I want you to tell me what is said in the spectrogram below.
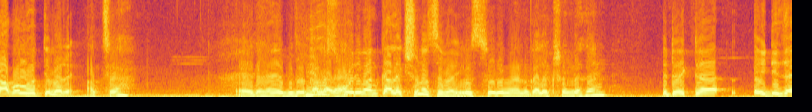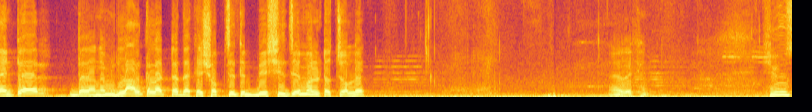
ডাবল হতে পারে। আচ্ছা। এই দেখেন এর ভিতরে হিউজ কালার হ্যাঁ? পরিমাণ কালেকশন আছে ভাই। ইউজ পরিমাণ কালেকশন দেখেন। এটা একটা এই ডিজাইনটার দাঁড়ান আমি লাল কালারটা দেখাই। সবচেয়ে বেশি যে মালটা চলে হ্যাঁ দেখেন। হিউজ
